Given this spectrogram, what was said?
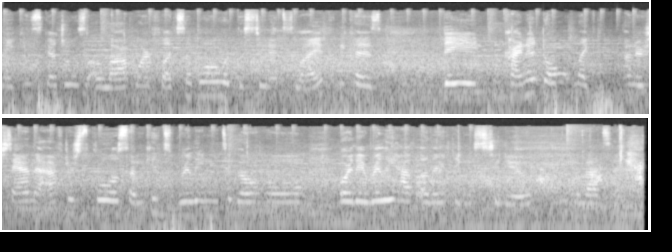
making schedules a lot more flexible with the student's life because they kind of don't like understand that after school some kids really need to go home or they really have other things to do. So that's it.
